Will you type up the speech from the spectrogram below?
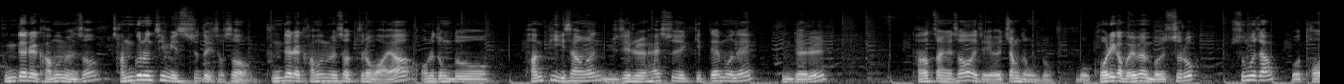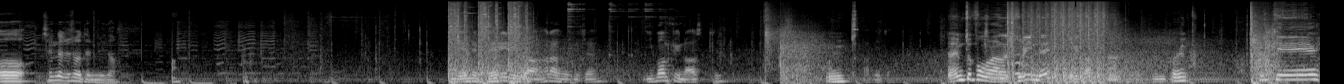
붕대를 감으면서 잠그는 팀이 있을 수도 있어서 붕대를 감으면서 들어와야 어느 정도 반피 이상은 유지를 할 수 있기 때문에 붕대를 5장에서 이제 10장 정도 뭐 거리가 멀면 멀수록 20장 뭐 더 챙겨주셔도 됩니다 얘네 베릴이랑 하나 더 기절 2번 픽 라스트 응. 아니다 야, M2 하나 둘인데? 둘이다. 응. 오케이.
